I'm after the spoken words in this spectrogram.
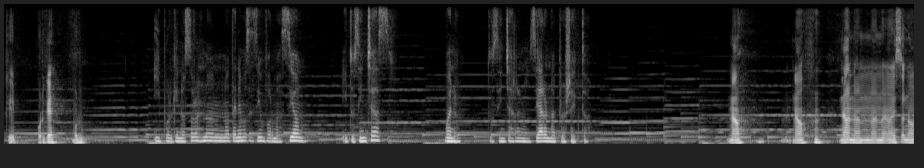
¿Qué? ¿Por qué? ¿Por... Y porque nosotros no, no tenemos esa información. Y tus hinchas, bueno, tus hinchas renunciaron al proyecto. No, no, no, no, no, no, eso no,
